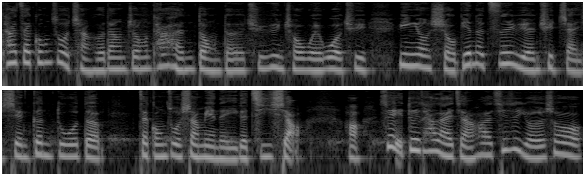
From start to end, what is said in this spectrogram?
他在工作场合当中，他很懂得去运筹帷幄，去运用手边的资源，去展现更多的在工作上面的一个绩效。好，所以对他来讲的话，其实有的时候，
